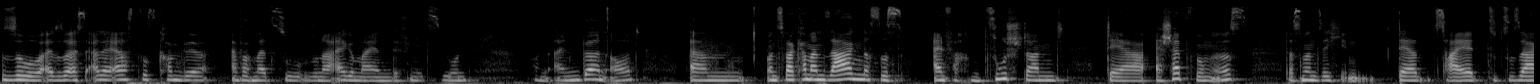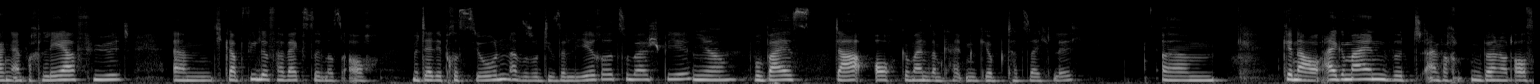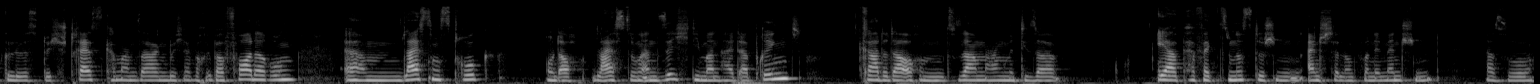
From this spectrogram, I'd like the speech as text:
So, also als allererstes kommen wir einfach mal zu so einer allgemeinen Definition von einem Burnout. Ähm, und zwar kann man sagen, dass es einfach ein Zustand der Erschöpfung ist, dass man sich in der Zeit sozusagen einfach leer fühlt. Ähm, ich glaube, viele verwechseln das auch mit der Depression, also so diese Leere zum Beispiel. Ja. Wobei es da auch Gemeinsamkeiten gibt tatsächlich. Ähm, genau, allgemein wird einfach ein Burnout ausgelöst durch Stress, kann man sagen, durch einfach Überforderung, ähm, Leistungsdruck und auch Leistung an sich, die man halt erbringt. Gerade da auch im Zusammenhang mit dieser eher perfektionistischen Einstellung von den Menschen. Also,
